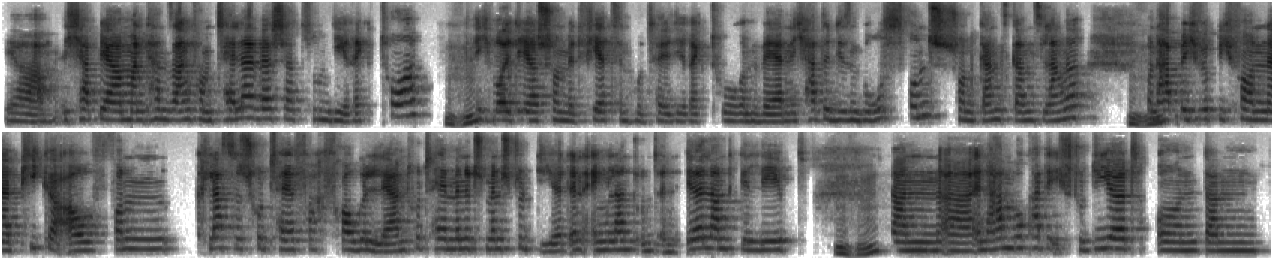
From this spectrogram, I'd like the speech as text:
Ja, ich habe ja, man kann sagen, vom Tellerwäscher zum Direktor. Mhm. Ich wollte ja schon mit 14 Hoteldirektoren werden. Ich hatte diesen Berufswunsch schon ganz, ganz lange mhm. und habe mich wirklich von der Pike auf, von klassisch Hotelfachfrau gelernt, Hotelmanagement studiert, in England und in Irland gelebt. Mhm. Dann äh, in Hamburg hatte ich studiert und dann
